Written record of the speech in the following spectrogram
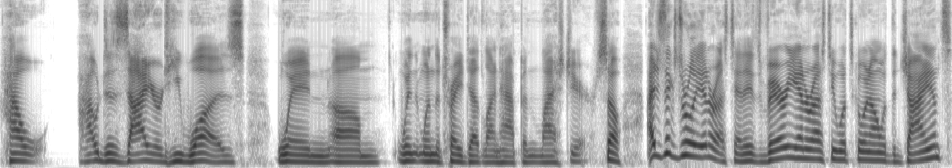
how how desired he was when um, when when the trade deadline happened last year. So I just think it's really interesting. I think it's very interesting what's going on with the Giants.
